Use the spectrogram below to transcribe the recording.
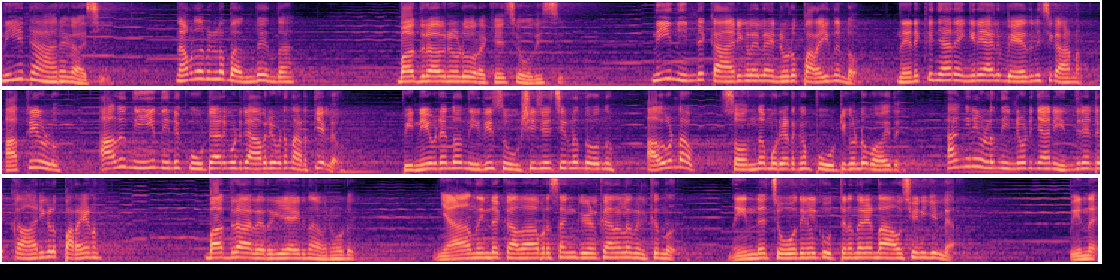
നീ എന്റെ ആരാ കാശി? നമ്മൾ തമ്മിലുള്ള ബന്ധം എന്താ? ഭദ്രാവിനോട് ഉറക്കെ ചോദിച്ചു. നീ നിന്റെ കാര്യങ്ങളെല്ലാം എന്നോട് പറയുന്നുണ്ടോ? നിനക്ക് ഞാൻ എങ്ങനെയായാലും വേദനിച്ച് കാണണം. അത്രയേ ഉള്ളൂ. അത് നീ നിന്റെ കൂട്ടുകാരും കൂടി രാവിലെ ഇവിടെ നടത്തിയല്ലോ. പിന്നെ ഇവിടെ എന്തോ നിധി സൂക്ഷിച്ചു വെച്ചിട്ടുണ്ടെന്ന് തോന്നുന്നു. അതുകൊണ്ടാവും സ്വന്തം മുറിയടക്കം പൂട്ടിക്കൊണ്ട് പോയത്. അങ്ങനെയുള്ള നിന്നോട് ഞാൻ എന്തിനെ കാര്യങ്ങൾ പറയണം? ഭദ്ര അലറുകയായിരുന്നു അവനോട്. ഞാൻ നിന്റെ കഥാപ്രസംഗം കേൾക്കാനല്ല നിൽക്കുന്നത്. നിന്റെ ചോദ്യങ്ങൾക്ക് ഉത്തരം തരേണ്ട ആവശ്യം എനിക്കില്ല. പിന്നെ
